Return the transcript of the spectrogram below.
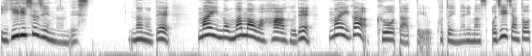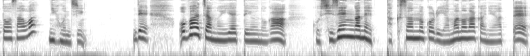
イギリス人なんです。なので、マイのママはハーフで、マイがクォーターっていうことになります。おじいちゃんとお父さんは日本人。で、おばあちゃんの家っていうのが、こう自然がね、たくさん残る山の中にあって、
